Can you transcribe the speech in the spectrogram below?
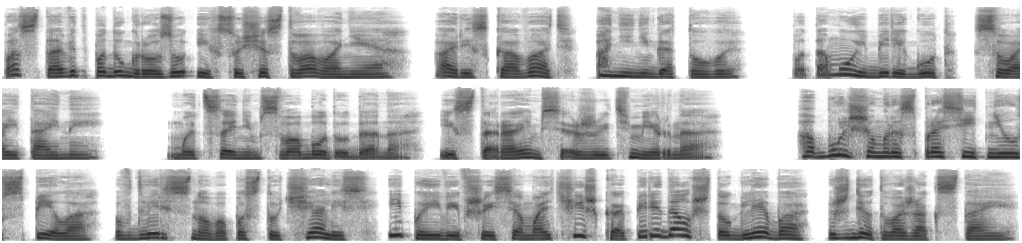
поставит под угрозу их существование, а рисковать они не готовы, потому и берегут свои тайны. Мы ценим свободу, Дана, и стараемся жить мирно. О большем расспросить не успела. В дверь снова постучались, и появившийся мальчишка передал, что Глеба ждет вожак стаи.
